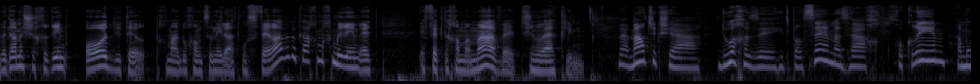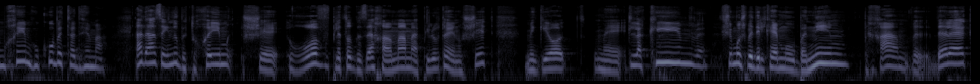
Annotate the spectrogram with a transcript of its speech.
וגם משחררים עוד יותר פחמן דו-חמצני לאטמוספירה, ובכך מחמירים את אפקט החממה ואת שינוי האקלים. ואמרת שכשהדוח הזה התפרסם, אז החוקרים, המומחים, הוכו בתדהמה. עד אז היינו בטוחים שרוב פליטות גזי החממה מהפעילות האנושית מגיעות מדלקים ו... שימוש בדלקי מאובנים, פחם ודלק,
